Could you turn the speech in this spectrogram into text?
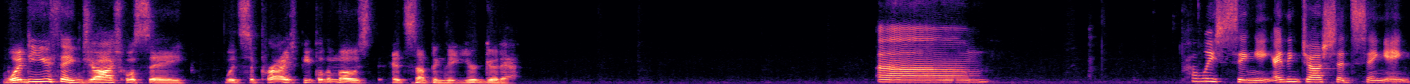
What do you think Josh will say would surprise people the most at something that you're good at? Um, probably singing. I think Josh said singing.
